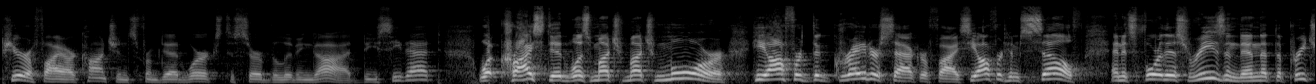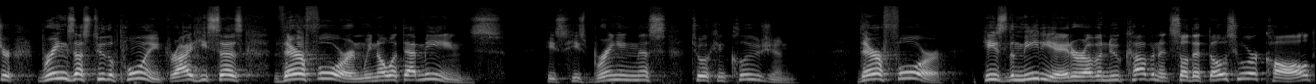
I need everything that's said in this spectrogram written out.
purify our conscience from dead works to serve the living God. Do you see that? What Christ did was much, much more. He offered the greater sacrifice, He offered Himself. And it's for this reason then that the preacher brings us to the point, right? He says, therefore, and we know what that means. He's, he's bringing this to a conclusion. Therefore, He's the mediator of a new covenant so that those who are called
